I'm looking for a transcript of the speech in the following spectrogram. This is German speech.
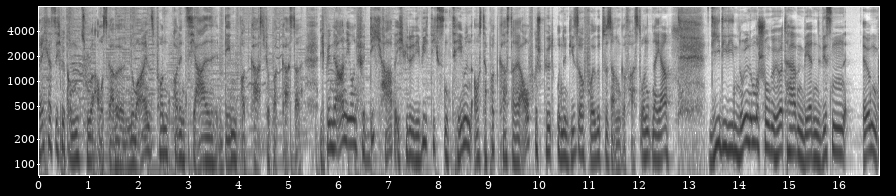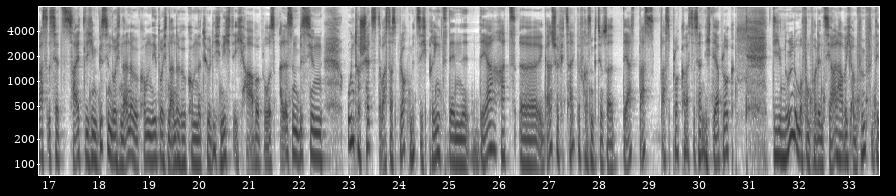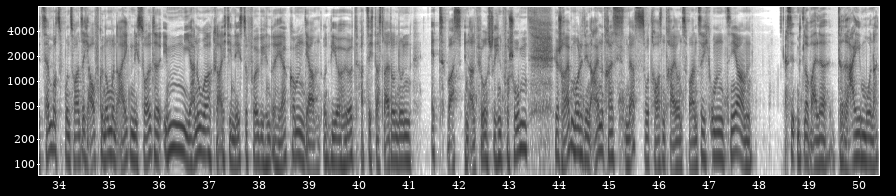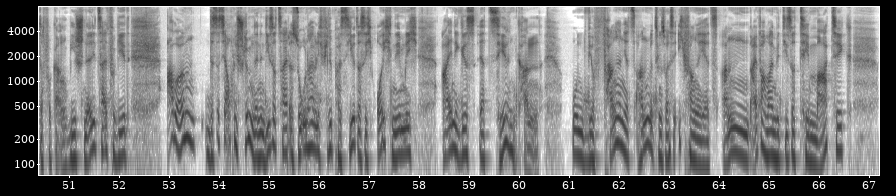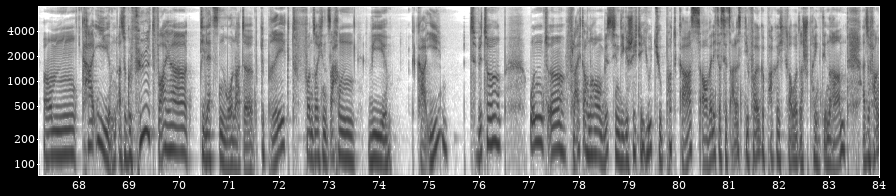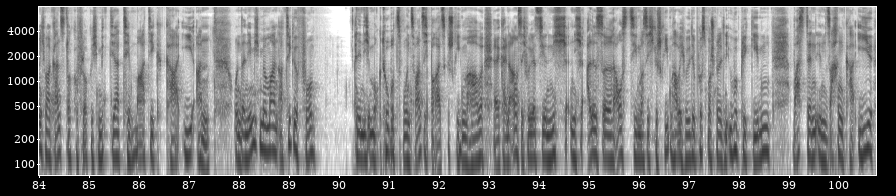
Recht herzlich willkommen zur Ausgabe Nummer 1 von Potenzial, dem Podcast für Podcaster. Ich bin der Andi und für dich habe ich wieder die wichtigsten Themen aus der Podcasterei aufgespürt und in dieser Folge zusammengefasst. Und naja, die, die die Nullnummer schon gehört haben, werden wissen, irgendwas ist jetzt zeitlich ein bisschen durcheinander gekommen. Nee, durcheinander gekommen natürlich nicht. Ich habe bloß alles ein bisschen unterschätzt, was das Blog mit sich bringt, denn der hat äh, ganz schön viel Zeit gefressen, beziehungsweise der, das, das Blog heißt es ja, nicht der Blog. Die Nullnummer vom Potenzial habe ich am 5. Dezember 2022 aufgenommen und eigentlich sollte im Januar gleich die nächste Folge hinterherkommen. Ja, und wie ihr hört, hat sich das leider nun etwas in Anführungsstrichen verschoben. Wir schreiben heute den 31. März 2023 und ja, es sind mittlerweile drei Monate vergangen. Wie schnell die Zeit vergeht. Aber das ist ja auch nicht schlimm, denn in dieser Zeit ist so unheimlich viel passiert, dass ich euch nämlich einiges erzählen kann. Und wir fangen jetzt an, beziehungsweise ich fange jetzt an, einfach mal mit dieser Thematik ähm, KI. Also gefühlt war ja die letzten Monate geprägt von solchen Sachen wie KI, Twitter und äh, vielleicht auch noch ein bisschen die Geschichte YouTube-Podcasts. Aber wenn ich das jetzt alles in die Folge packe, ich glaube, das sprengt den Rahmen. Also fange ich mal ganz locker flockig mit der Thematik KI an. Und dann nehme ich mir mal einen Artikel vor, den ich im Oktober 22 bereits geschrieben habe. Äh, keine Angst, ich will jetzt hier nicht, nicht alles äh, rausziehen, was ich geschrieben habe. Ich will dir bloß mal schnell den Überblick geben, was denn in Sachen KI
